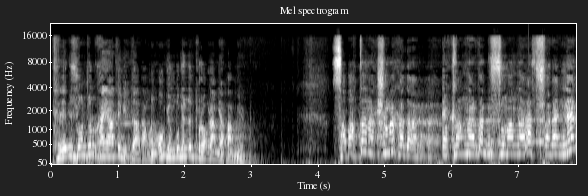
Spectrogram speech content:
Televizyonculuk hayatı bitti adamın. O gün bugündür program yapamıyor. Sabahtan akşama kadar ekranlarda Müslümanlara sövenler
